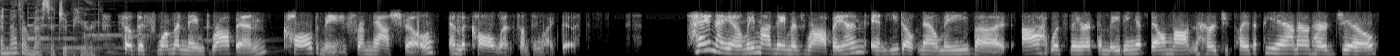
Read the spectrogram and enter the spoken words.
another message appeared. So, this woman named Robin called me from Nashville, and the call went something like this Hey, Naomi, my name is Robin, and you don't know me, but I was there at the meeting at Belmont and heard you play the piano and heard Jill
